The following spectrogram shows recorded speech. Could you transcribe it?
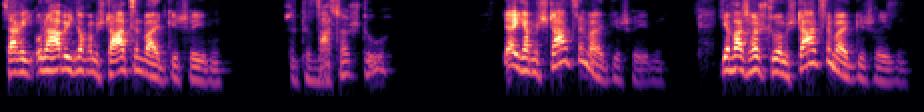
Sage ich, und da habe ich noch im Staatsanwalt geschrieben. Sagte, was hast du? Ja, ich habe im Staatsanwalt geschrieben. Ja, was hast du im Staatsanwalt geschrieben?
